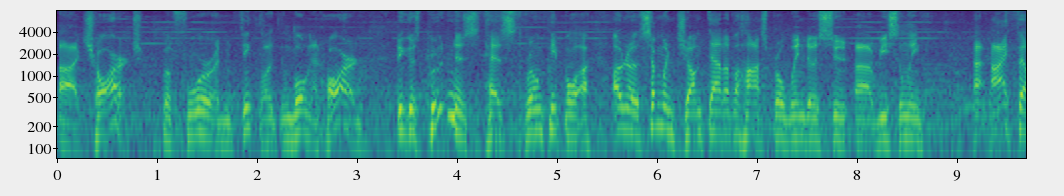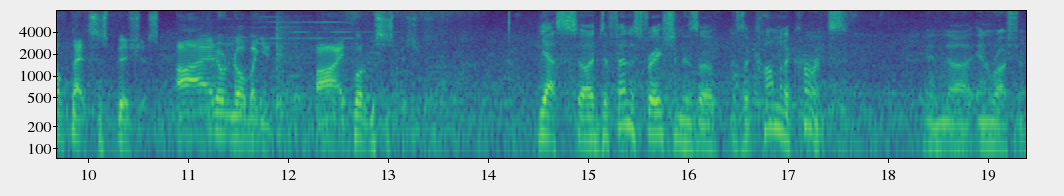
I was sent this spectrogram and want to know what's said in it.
uh, charge before and think long and hard because Putin has, has thrown people. Uh, oh no, someone jumped out of a hospital window soon, uh, recently. I, I felt that suspicious. I don't know about you, David. I thought it was suspicious. Yes, uh, defenestration is a is a common occurrence in uh, in Russia,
